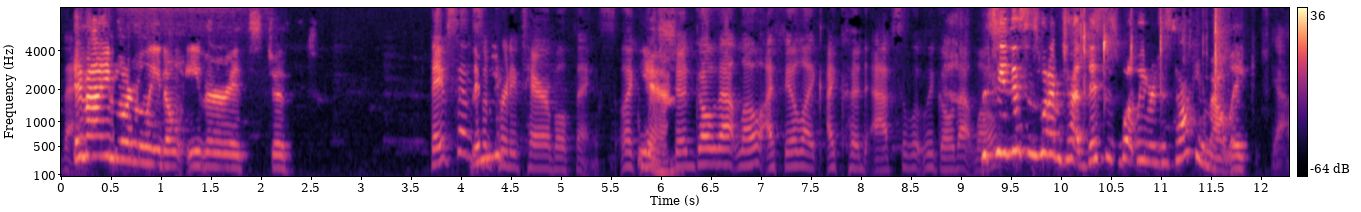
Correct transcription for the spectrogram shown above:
that. and I normally don't either. It's just They've said some pretty terrible things. Like Yeah. we should go that low. I feel like I could absolutely go that low. But see, this is what I'm. T- this is what we were just talking about. Like, Yeah.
